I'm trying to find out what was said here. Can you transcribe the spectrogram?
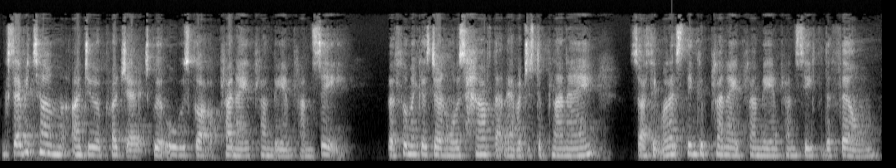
Because every time I do a project, we've always got a plan A, plan B, and plan C. But filmmakers don't always have that. They have just a plan A. So I think, well, let's think of plan A, plan B, and plan C for the film.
